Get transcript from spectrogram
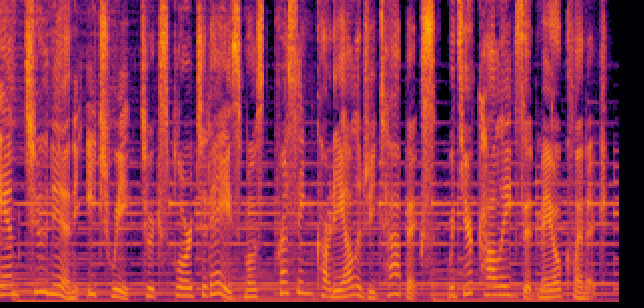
and tune in each week to explore today's most pressing cardiology topics with your colleagues at Mayo Clinic.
